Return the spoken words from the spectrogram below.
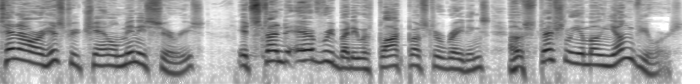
10 hour History Channel miniseries. It stunned everybody with blockbuster ratings, especially among young viewers.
